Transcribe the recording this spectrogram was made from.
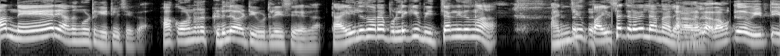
ആ നേരെ അതങ്ങോട്ട് കയറ്റി വെച്ചേക്കുക ആ കോർണർ കിടിലമായിട്ട് യൂട്ടിലൈസ് ചെയ്യുക ടൈൽ എന്ന് പറയാൻ പുള്ളിക്ക് ബിച്ചങ്ങിരുന്ന അഞ്ച് പൈസ ചെലവില്ല എന്നാലേ അല്ല നമുക്ക് വീട്ടിൽ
